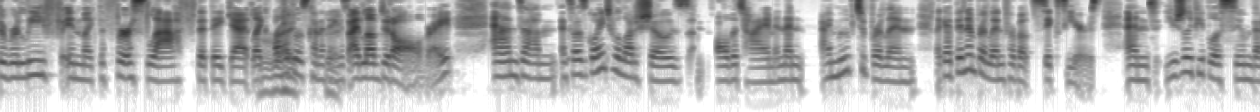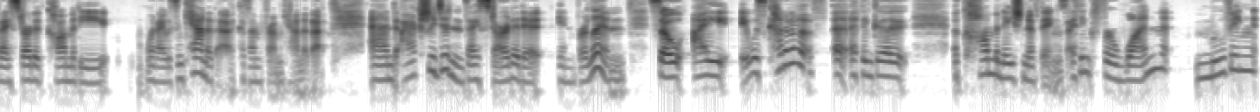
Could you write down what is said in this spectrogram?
the relief in like the first laugh that they get, like right, all those kind of right. things. I loved it all. Right. And, um, and so I was going to a lot of shows all the time. And then I moved to Berlin. Like I've been in Berlin for about six years. And usually people assume that I started comedy when I was in Canada because I'm from Canada. And I actually didn't. I started it in Berlin. So I it was kind of a, I think a a combination of things. I think for one, moving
